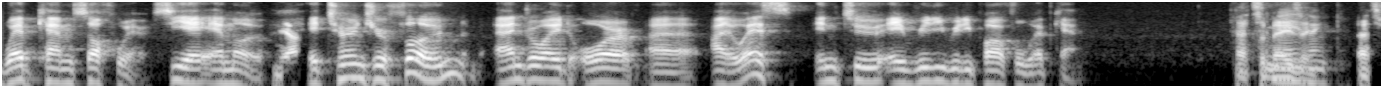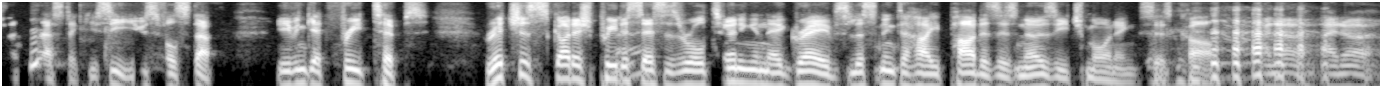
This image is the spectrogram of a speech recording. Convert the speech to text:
webcam software, C A M O. Yeah. It turns your phone, Android or uh, iOS, into a really, really powerful webcam. That's amazing. That's fantastic. You see useful stuff. You even get free tips. Rich's Scottish predecessors are all turning in their graves listening to how he powders his nose each morning, says Carl. I know, I know.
